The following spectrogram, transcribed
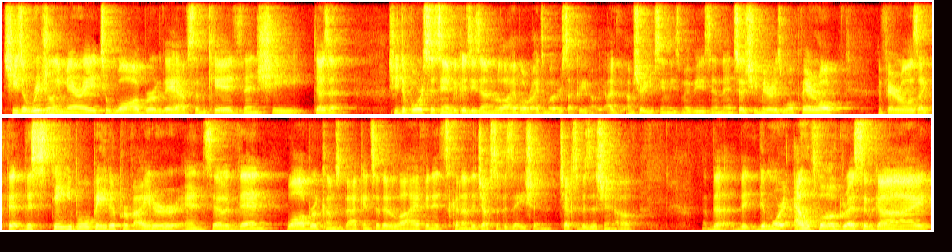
she's originally married to Wahlberg. They have some kids. Then she doesn't she divorces him because he's unreliable, rides a motorcycle. You know, I, am sure you've seen these movies. And then so she marries Will Ferrell, and Ferrell is like the, the stable beta provider. And so then Wahlberg comes back into their life, and it's kind of the juxtaposition juxtaposition of the the, the more alpha aggressive guy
